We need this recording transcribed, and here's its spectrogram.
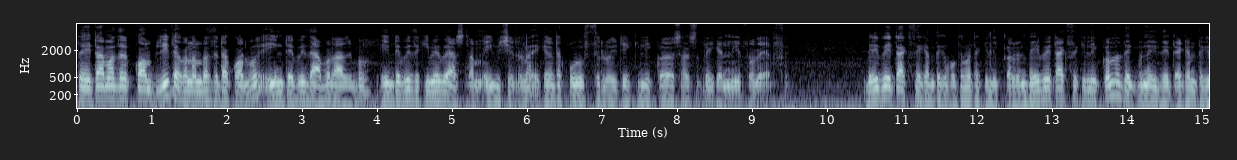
তো এটা আমাদের কমপ্লিট এখন আমরা যেটা করব, এই ইন্টারভিউতে আবার আসব। এই ইন্টারভিউতে কীভাবে আসলাম, এই বিষয়টা না, এখানে একটা কোর্স ছিল, ওইটা ক্লিক করার সাথে সাথে এখানে নিয়ে চলে আসছে। ভেরিফাই টাক্সে এখান থেকে প্রথমে এটা ক্লিক করবেন। ভেরিফাই টাক্সে ক্লিক করলে দেখবেন এই যে এটা এখান থেকে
